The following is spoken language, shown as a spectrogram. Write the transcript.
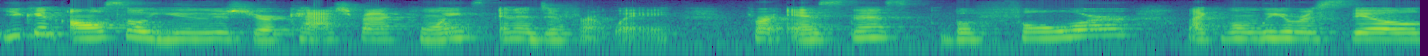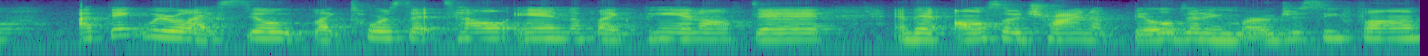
you can also use your cashback points in a different way for instance before like when we were still i think we were like still like towards that tail end of like paying off debt and then also trying to build an emergency fund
